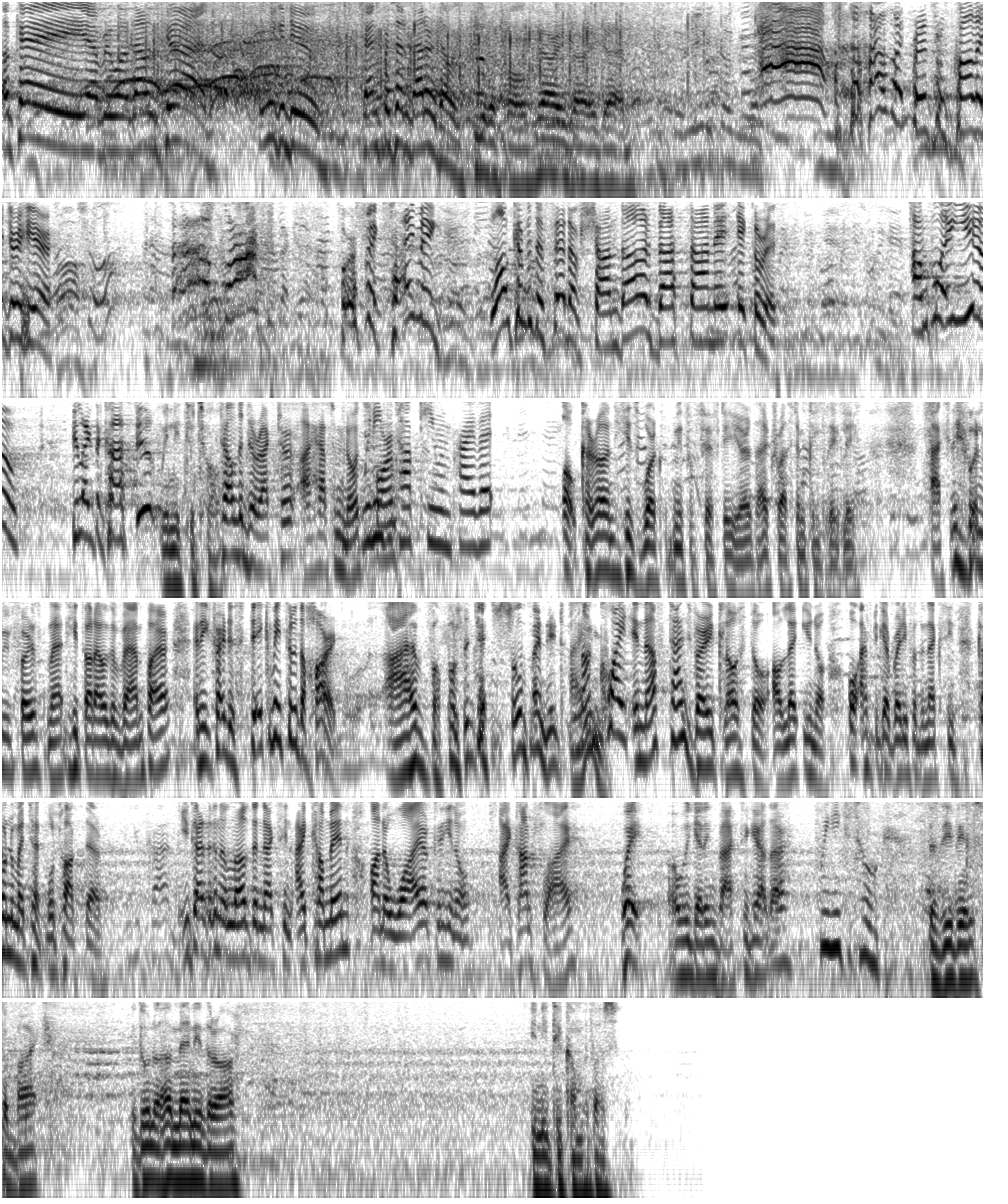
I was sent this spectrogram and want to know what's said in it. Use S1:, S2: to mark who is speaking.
S1: Okay, everyone, that was good. I think we can do 10% better. That was beautiful. Very, very good. Ah! My friends from college are here.
S2: Sure.
S1: Oh, boss! Perfect timing. Welcome to the set of Shandar Dastane Icarus. I'm playing you. You like the costume?
S3: We need to talk.
S1: Tell the director I have some notes
S2: We
S1: for
S2: need to talk to you in private.
S1: Oh, Karun, he's worked with me for 50 years. I trust him completely. Actually, when we first met, he thought I was a vampire, and he tried to stake me through the heart.
S4: I have apologized so many times.
S1: Not quite enough times, very close though. I'll let you know. Oh, I have to get ready for the next scene. Come to my tent, we'll talk there. You guys are gonna love the next scene. I come in on a wire, because, you know, I can't fly. Wait, are we getting back together?
S5: We need to talk.
S3: The deviants are back. We don't know how many there are. You need to come with us.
